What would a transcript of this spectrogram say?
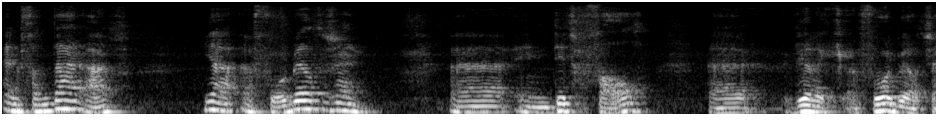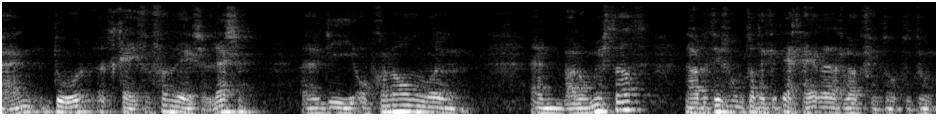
en van daaruit ja, een voorbeeld te zijn. Uh, in dit geval uh, wil ik een voorbeeld zijn door het geven van deze lessen uh, die opgenomen worden. En waarom is dat? Nou, dat is omdat ik het echt heel erg leuk vind om te doen.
